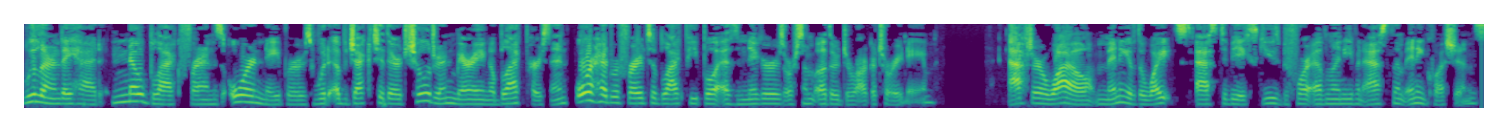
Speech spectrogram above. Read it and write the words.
we learned they had no black friends or neighbors, would object to their children marrying a black person, or had referred to black people as niggers or some other derogatory name. After a while, many of the whites asked to be excused before Evelyn even asked them any questions.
